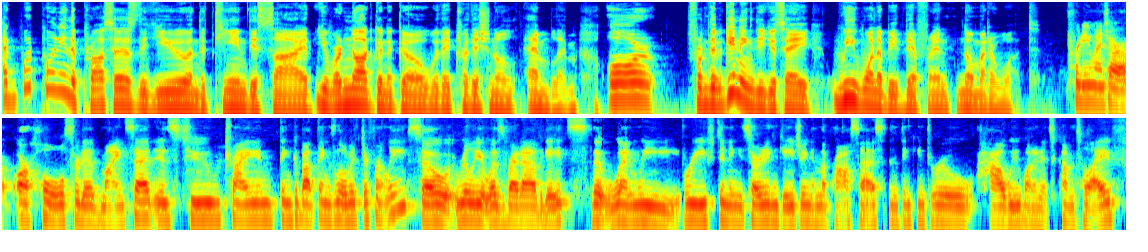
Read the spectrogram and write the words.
At what point in the process did you and the team decide you were not going to go with a traditional emblem? Or from the beginning did you say we want to be different no matter what pretty much our, our whole sort of mindset is to try and think about things a little bit differently. So really it was right out of the gates that when we briefed and started engaging in the process and thinking through how we wanted it to come to life,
